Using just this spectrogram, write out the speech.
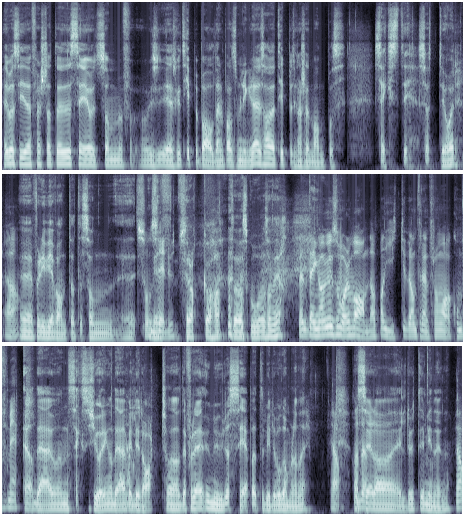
Jeg vil bare si det først at det ser jo ut som Hvis jeg skulle tippe på alderen på han som ligger der, så hadde jeg tippet kanskje en mann på 60-70 år. Ja. Eh, fordi vi er vant til at det er sånn, eh, Sånn med frakk og hatt og sko og sånn, ja. Men den gangen så var det vanlig at man gikk i det omtrent fra man var konfirmert. ja. Det er jo en 26-åring, og det er veldig rart. Det for det er umulig å se på dette bildet hvor gammel han er. Ja, Han ser da eldre ut i mine øyne. ja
